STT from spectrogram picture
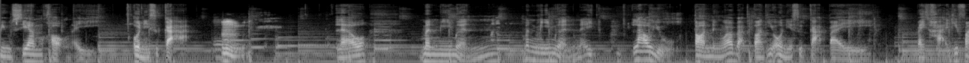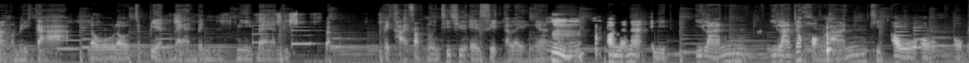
มิวเซียมของไอโอนิสกะอืมแล้วมันมีเหมือนมันมีเหมือนไอเล่าอยู่ตอนหนึ่งว่าแบบตอนที่โอนิสกะไปไปขายที่ฝั่งอเมริกาแล้วเราจะเปลี่ยนแบรนด์เป็นมีแบรนด์แบบไปขายฝั่งนู้นที่ชื่อเอซิอะไรอย่างเงี้ยอืมตอนนั้นอะไอ อีร้านอีร้านเจ้าของร้านที่เอาเอาเอาไป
